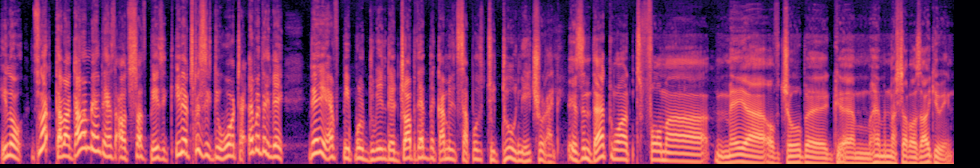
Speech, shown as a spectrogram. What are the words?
You know, it's not government. Government has outsourced basic electricity, water, everything. They they have people doing the job that the government is supposed to do naturally. Isn't that what former mayor of Joburg, um, Herman Mashaba, was arguing?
